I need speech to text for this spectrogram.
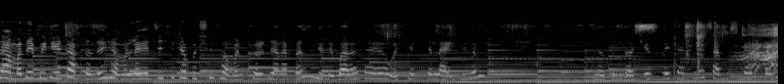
তো আমাদের ভিডিওটা আপনাদের কেমন লেগেছে সেটা অবশ্যই কমেন্ট করে জানাবেন। যদি ভালো লাগে অবশ্যই একটা লাইক দেবেন। নতুন দর্শক হয়ে থাকলে সাবস্ক্রাইব করে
